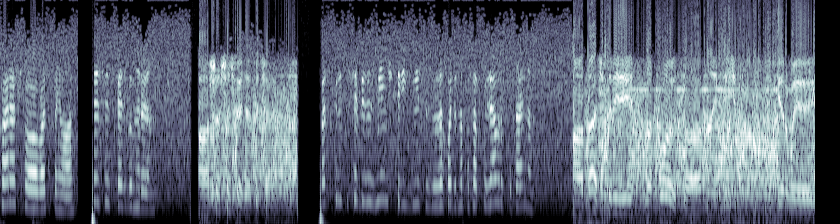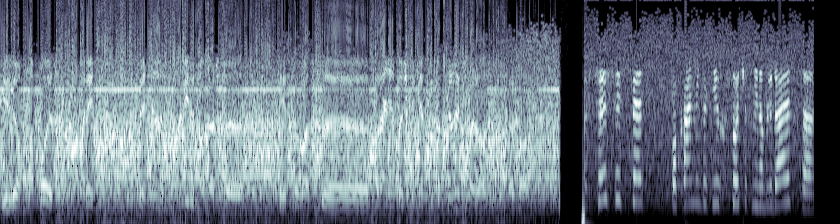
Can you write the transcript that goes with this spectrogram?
Хорошо, вас поняла. 665 Гомерен. А, 665, отвечаю. Подскажите все без изменений, 4 единицы заходят на посадку в Зябровку, правильно? А, да, 4 единицы заходят, а одна единица, ну, мы первые идем на поезд, смотреть не установили пока что. Если у вас э, крайняя точка метки, подскажите, пожалуйста, какая была. 665, пока никаких точек не наблюдается.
